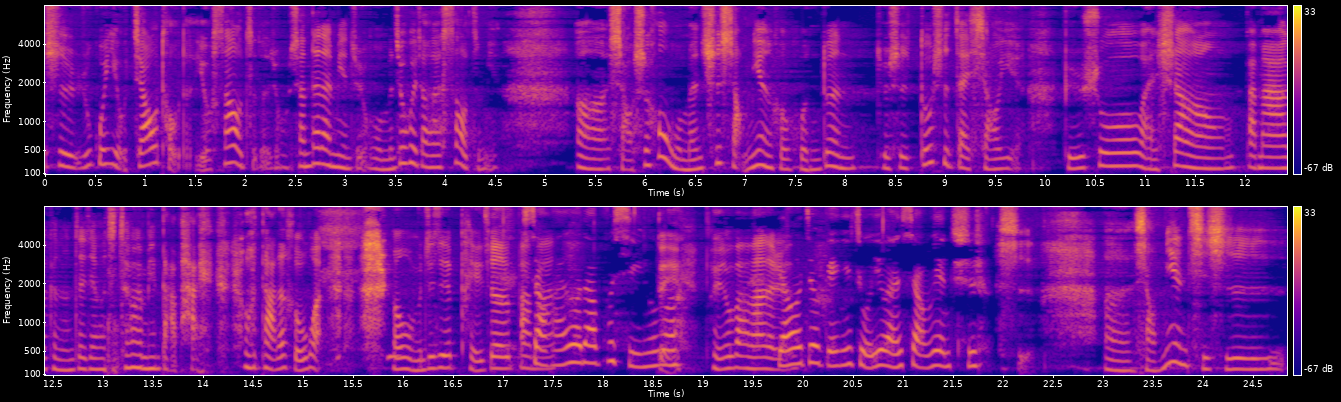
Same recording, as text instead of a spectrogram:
是如果有浇头的、有臊子的这种，像担担面这种，我们就会叫它臊子面。呃，小时候我们吃小面和馄饨，就是都是在宵夜。比如说晚上，爸妈可能在家 在外面打牌，然后打得很晚，然后我们这些陪着爸妈，小孩饿到不行了，对，陪着爸妈的人，然后就给你煮一碗小面吃。是，嗯，小面其实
